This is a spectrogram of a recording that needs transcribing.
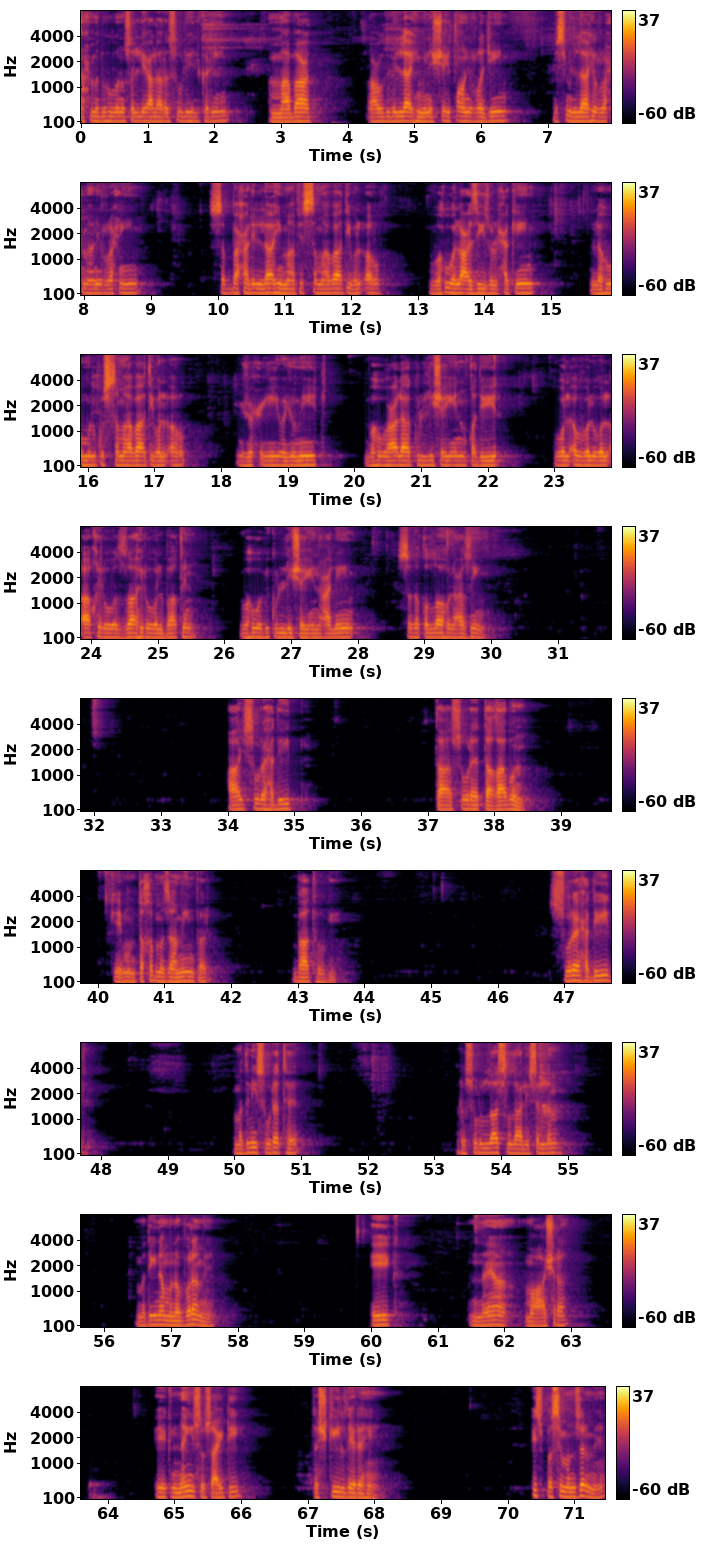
نحمد ونصلی علی رسول الکریم اما بعد اعوذ باللہ من الشیطان الرجیم بسم اللہ الرحمن الرحیم سبح للہ ما فی السماوات والارض وهو العزیز الحکیم له ملک السماوات والارض یحیی ویمیت وهو على كل شيء قدیر والاول والآخر والظاہر والباطن، وهو بكل شيء علیم صدق اللہ العظیم۔ آج سورہ حدید تا سورہ تغابن کے منتخب مضامین پر بات ہوگی۔ سورہ حدید مدنی صورت ہے۔ رسول اللہ صلی اللہ علیہ وسلم مدینہ منورہ میں ایک نیا معاشرہ، ایک نئی سوسائٹی تشکیل دے رہے ہیں۔ اس پس منظر میں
